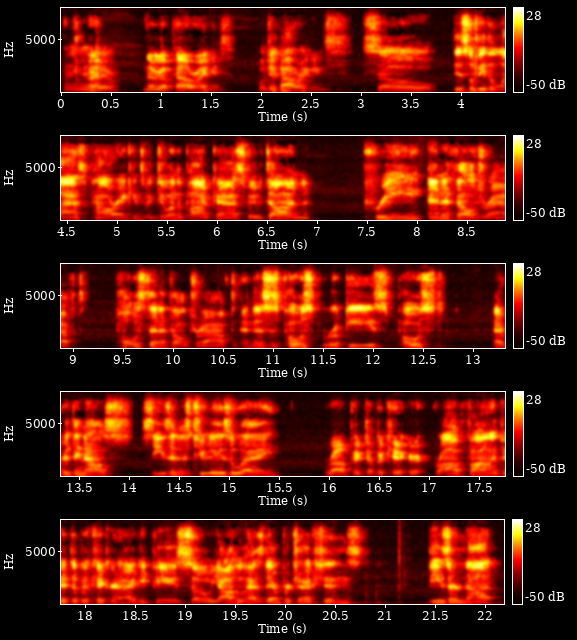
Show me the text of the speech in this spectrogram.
What are you gonna Alright. do? Now we got power rankings. We'll do power rankings. So this will be the last power rankings we do on the podcast. We've done pre NFL draft, post NFL draft, and this is post rookies, post everything else. Season is two days away. Rob picked up a kicker. Rob finally picked up a kicker in IDP, so Yahoo has their projections. These are not,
